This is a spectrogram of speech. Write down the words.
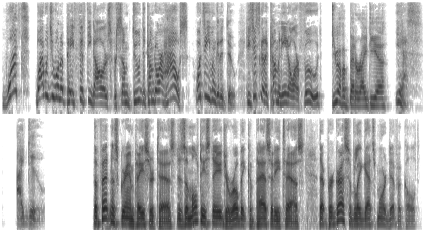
What? Why would you want to pay $50 for some dude to come to our house? What's he even going to do? He's just going to come and eat all our food. Do you have a better idea? Yes, I do. The FitnessGram Pacer test is a multi stage aerobic capacity test that progressively gets more difficult.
